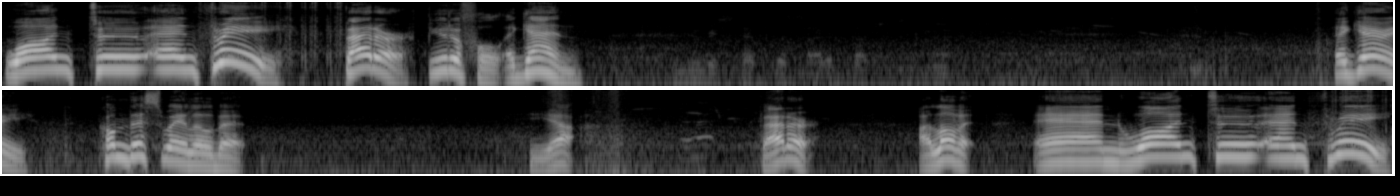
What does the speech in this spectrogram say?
One, two, and three. Better. Beautiful. Again. Hey, Gary, come this way a little bit. Yeah. Better. I love it. And one, two, and three.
